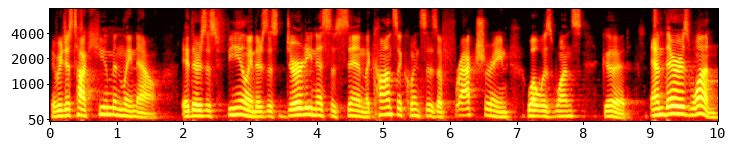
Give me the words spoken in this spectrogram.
If we just talk humanly now, there's this feeling, there's this dirtiness of sin, the consequences of fracturing what was once good. And there is one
